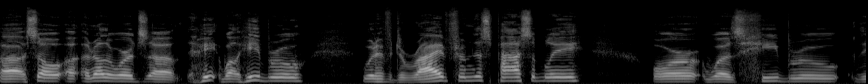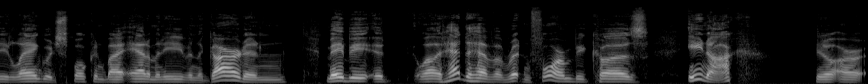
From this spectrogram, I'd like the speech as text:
Uh, so, uh, in other words, uh, he, well, Hebrew would have derived from this possibly, or was Hebrew the language spoken by Adam and Eve in the garden? Maybe it, well, it had to have a written form because Enoch, you know, our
